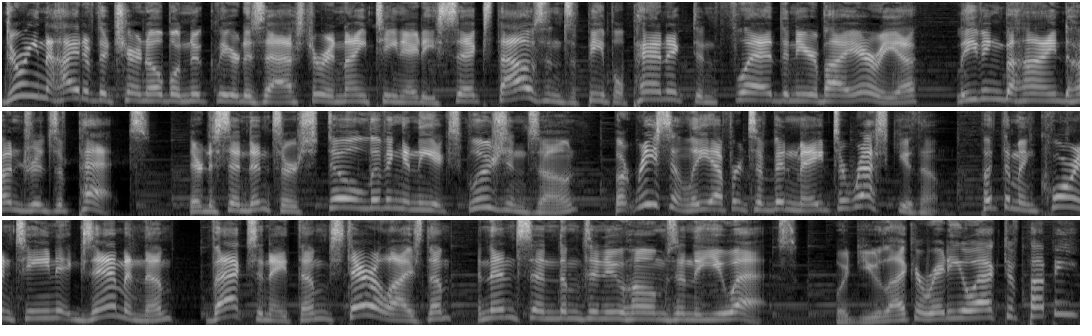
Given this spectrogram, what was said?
During the height of the Chernobyl nuclear disaster in 1986, thousands of people panicked and fled the nearby area, leaving behind hundreds of pets. Their descendants are still living in the exclusion zone, but recently efforts have been made to rescue them, put them in quarantine, examine them, vaccinate them, sterilize them, and then send them to new homes in the U.S. Would you like a radioactive puppy?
